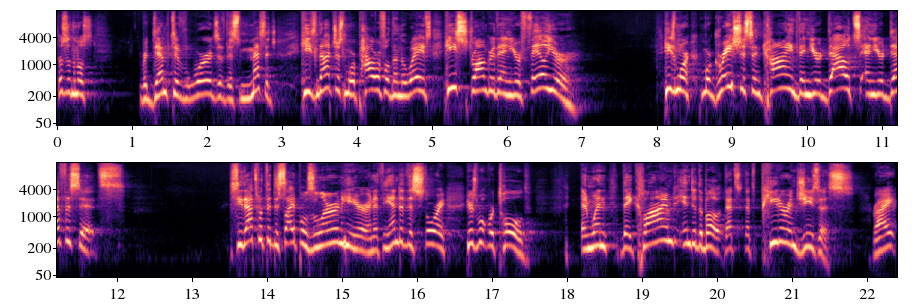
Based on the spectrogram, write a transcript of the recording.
Those are the most redemptive words of this message. He's not just more powerful than the waves, he's stronger than your failure. He's more, more gracious and kind than your doubts and your deficits. See, that's what the disciples learn here. And at the end of this story, here's what we're told. And when they climbed into the boat, that's, that's Peter and Jesus, right?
